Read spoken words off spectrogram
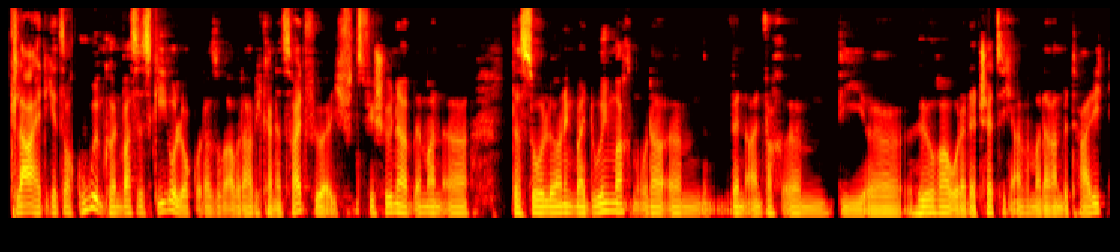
klar, hätte ich jetzt auch googeln können, was ist Geolog oder so, aber da habe ich keine Zeit für. Ich finde es viel schöner, wenn man äh, das so Learning by Doing macht oder ähm, wenn einfach ähm, die äh, Hörer oder der Chat sich einfach mal daran beteiligt,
